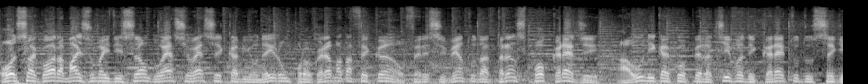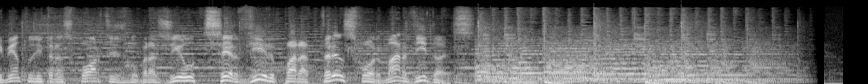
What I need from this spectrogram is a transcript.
Ouça agora mais uma edição do SOS Caminhoneiro, um programa da FECAM, oferecimento da Transpocred, a única cooperativa de crédito do segmento de transportes no Brasil, servir para transformar vidas.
